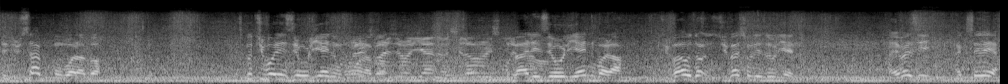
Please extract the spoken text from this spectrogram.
C'est du sable qu'on voit là-bas. Est-ce que tu vois les éoliennes au Ouais, là-bas les éoliennes, c'est là où ils sont Bah les éoliennes, voilà. Tu vas, tu vas sur les éoliennes. Allez, vas-y, accélère.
